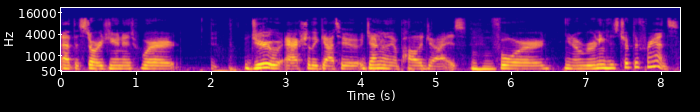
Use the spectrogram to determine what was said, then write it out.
at the storage unit where Drew actually got to genuinely apologize Mm-hmm. for, you know, ruining his trip to France.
